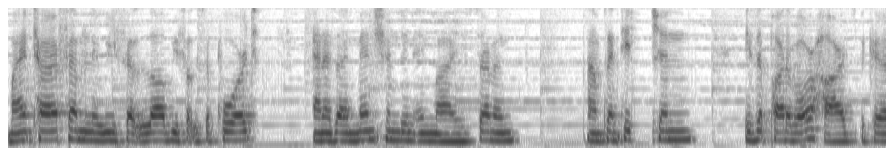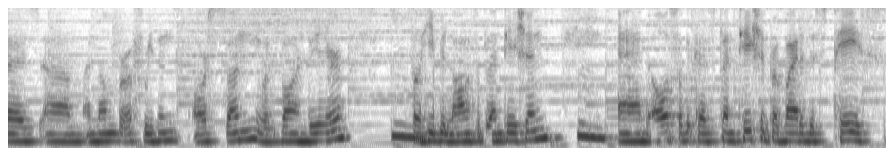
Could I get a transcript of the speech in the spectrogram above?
my entire family. We felt love, we felt support, and as I mentioned in, in my sermon, um, plantation is a part of our hearts because um, a number of reasons. Our son was born there, so he belongs to plantation, Mm. and also because plantation provided the space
